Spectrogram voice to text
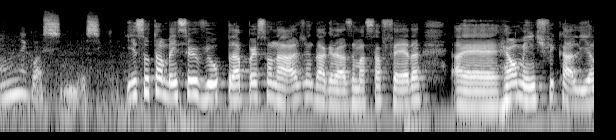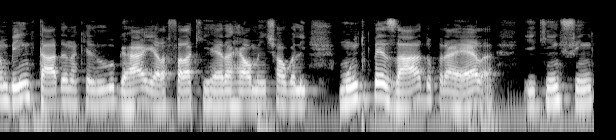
Um negocinho esse aqui. Isso também serviu para a personagem da Grazi Massafera é, realmente ficar ali ambientada naquele lugar e ela fala que era realmente algo ali muito pesado para ela e que, enfim,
